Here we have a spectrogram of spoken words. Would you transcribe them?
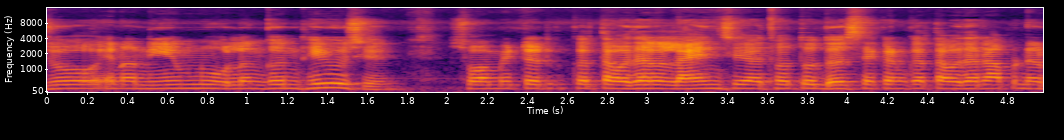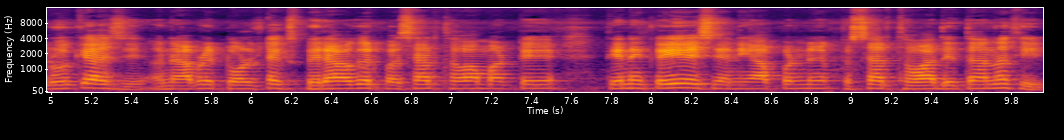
જો એના નિયમનું ઉલ્લંઘન થયું છે, સો મીટર કરતાં વધારે લાઇન છે અથવા તો દસ સેકન્ડ કરતાં વધારે આપણને રોક્યા છે અને આપણે ટોલ ટેક્સ ભર્યા વગર પસાર થવા માટે તેને કહીએ છીએ અને આપણને પસાર થવા દેતા નથી,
